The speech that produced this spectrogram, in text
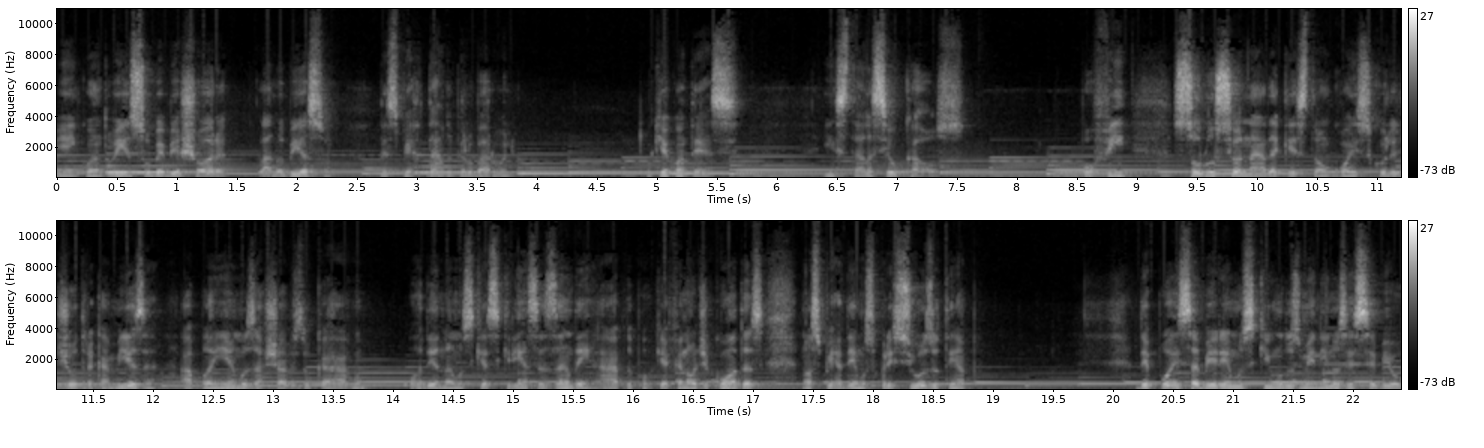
E enquanto isso, o bebê chora, lá no berço, despertado pelo barulho o que acontece? Instala-se o caos. Por fim, solucionada a questão com a escolha de outra camisa, apanhamos as chaves do carro, ordenamos que as crianças andem rápido, porque afinal de contas nós perdemos precioso tempo. Depois saberemos que um dos meninos recebeu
